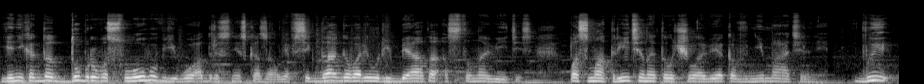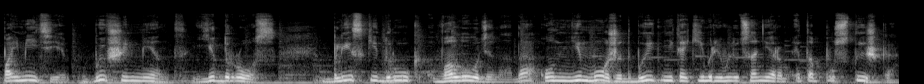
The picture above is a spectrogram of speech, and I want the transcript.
я никогда доброго слова в его адрес не сказал. Я всегда говорил, ребята, остановитесь, посмотрите на этого человека внимательнее. Вы поймите, бывший мент, ядрос, близкий друг Володина, да, он не может быть никаким революционером, это пустышка.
